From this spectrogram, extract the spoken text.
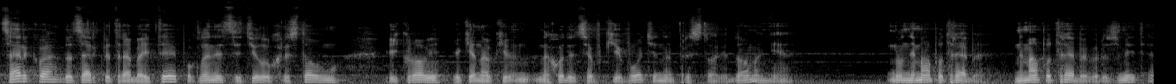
церква, до церкви треба йти, поклонитися тілу Христовому і крові, яке знаходиться в ківоті на престолі. Дома ні. Ну, нема потреби. Нема потреби, ви розумієте?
